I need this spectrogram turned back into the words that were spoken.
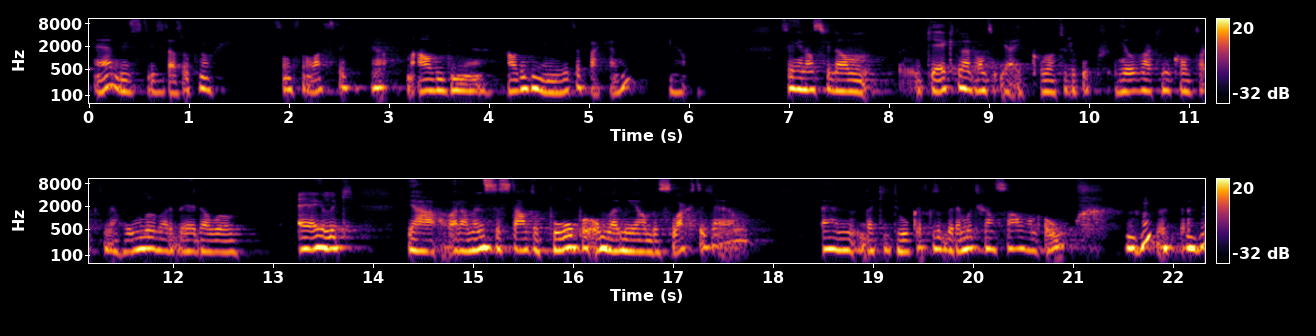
hè, dus, dus dat is ook nog soms lastig. Ja. Maar al die dingen, al die dingen mee te pakken. Hè. Ja. Zeg, en als je dan kijkt naar... Want ja, ik kom natuurlijk ook heel vaak in contact met honden, waarbij dat we eigenlijk... Ja, waar mensen staan te popen om daarmee aan de slag te gaan. En dat ik ook even op de rem moet gaan staan van... Oh, Mhm, mhm.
